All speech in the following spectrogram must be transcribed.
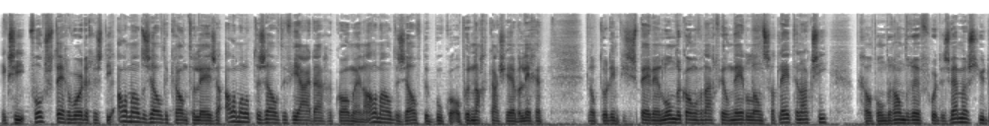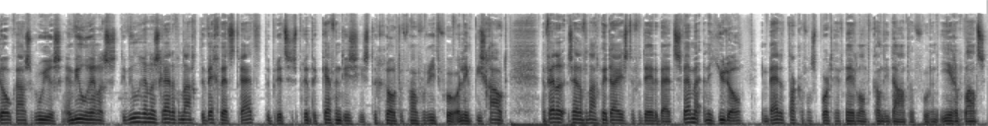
Ik zie volksvertegenwoordigers die allemaal dezelfde kranten lezen... allemaal op dezelfde verjaardagen komen... en allemaal dezelfde boeken op hun nachtkastje hebben liggen. En op de Olympische Spelen in Londen komen vandaag veel Nederlandse atleten in actie. Het geldt onder andere voor de zwemmers, judoka's, roeiers en wielrenners. De wielrenners rijden vandaag de wegwedstrijd. De Britse sprinter Cavendish is de grote favoriet voor Olympisch goud. En verder zijn er vandaag medailles te verdelen bij het zwemmen en het judo. In beide takken van sport heeft Nederland kandidaten voor een ereplaats.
